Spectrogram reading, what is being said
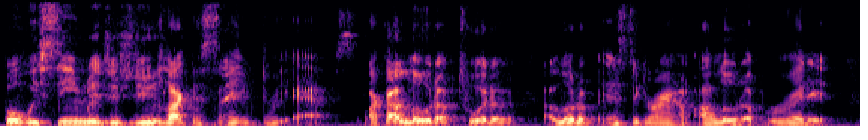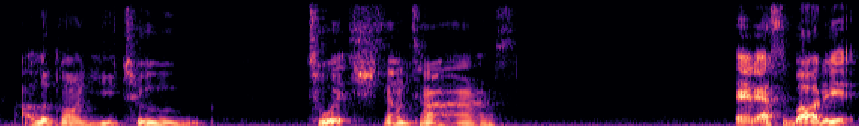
But we seem to just use like the same three apps. Like I load up Twitter, I load up Instagram, I load up Reddit, I look on YouTube, Twitch sometimes. And that's about it.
